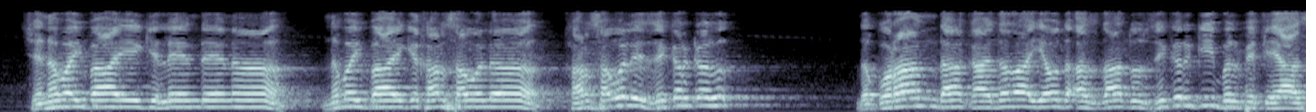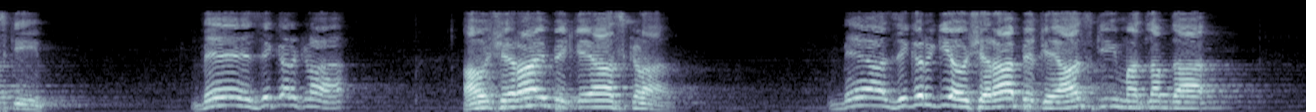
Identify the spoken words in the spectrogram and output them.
چې نه وای پای کې لیندین نه وای پای کې خرڅول خرڅول ذکر کړ د قران دا قاعده دا یو د ازداد ذکر کی بل په قیاس کی به ذکر کړه او شرای په قیاس کړه بیا ذکر کی او شراب قیاس کی مطلب دا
